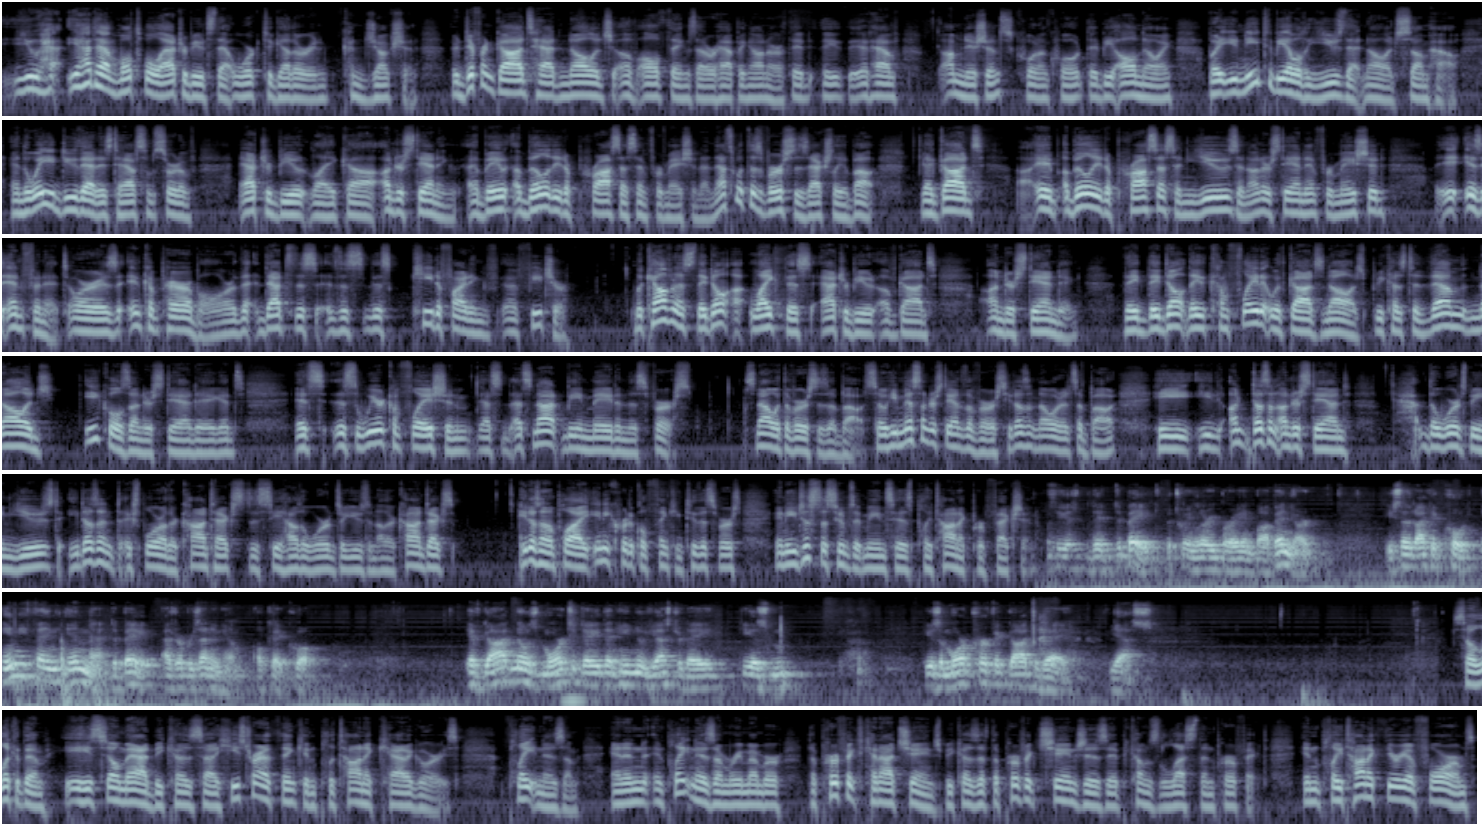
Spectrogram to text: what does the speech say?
you ha- you had to have multiple attributes that work together in conjunction. Their different gods had knowledge of all things that were happening on earth. They'd, they, they'd have omniscience, quote unquote. They'd be all knowing, but you need to be able to use that knowledge somehow. And the way you do that is to have some sort of attribute like uh, understanding, ab- ability to process information. And that's what this verse is actually about. That God's uh, ability to process and use and understand information is infinite or is incomparable or that, that's this this this key defining uh, feature but calvinists they don't uh, like this attribute of god's understanding. They they don't they conflate it with god's knowledge because to them knowledge equals understanding. It's it's this weird conflation that's that's not being made in this verse. It's not what the verse is about. So he misunderstands the verse. He doesn't know what it's about. He he un- doesn't understand the words being used. He doesn't explore other contexts to see how the words are used in other contexts. He doesn't apply any critical thinking to this verse, and he just assumes it means his Platonic perfection. The debate between Larry Bray and Bob Enyart, he said that I could quote anything in that debate as representing him. Okay, quote. If God knows more today than he knew yesterday, he is, he is a more perfect God today. Yes. So look at them. He's so mad because uh, he's trying to think in Platonic categories, Platonism. And in, in Platonism, remember, the perfect cannot change because if the perfect changes, it becomes less than perfect. In Platonic theory of forms,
